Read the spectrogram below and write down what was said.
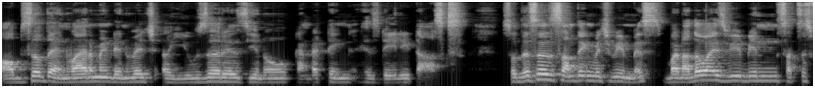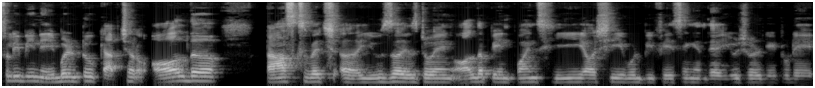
observe the environment in which a user is you know conducting his daily tasks. So this is something which we miss but otherwise we've been successfully been able to capture all the tasks which a user is doing all the pain points he or she would be facing in their usual day-to-day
